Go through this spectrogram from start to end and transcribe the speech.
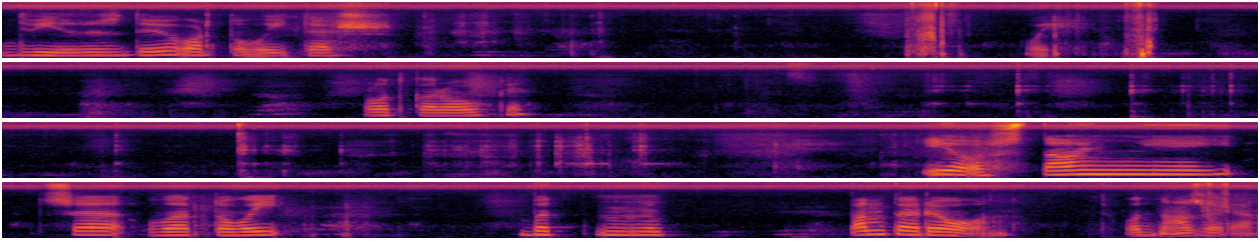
Дві звезди, вартовий теж. Ой. Рот коровки. І останній це вартовий Пантереон. Одна зоря.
